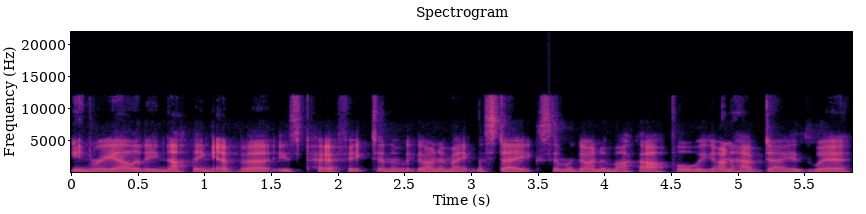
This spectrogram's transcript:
in reality, nothing ever is perfect. And then we're going to make mistakes and we're going to muck up, or we're going to have days where,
